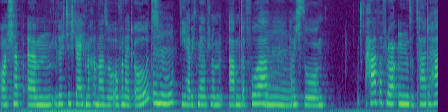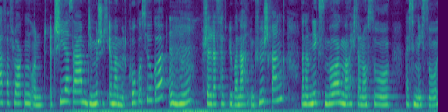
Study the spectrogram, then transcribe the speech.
Oh, ich habe ähm, richtig geil, ich mache immer so Overnight Oats. Mhm. Die habe ich mir dann schon am Abend davor, habe ich so Haferflocken, so zarte Haferflocken und Chiasamen, die mische ich immer mit Kokosjoghurt. Mhm. Stelle das halt über Nacht im Kühlschrank und dann am nächsten Morgen mache ich da noch so, weiß ich nicht, so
